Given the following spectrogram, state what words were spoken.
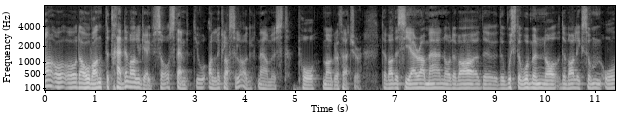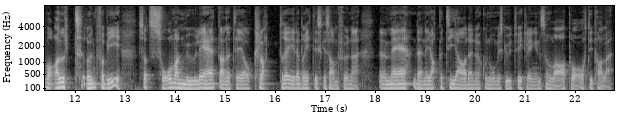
og, og, da hun vant det tredje valget, så stemte jo alle klasselag nærmest på Margaret Thatcher. Det var The Sierra Man, og det var The, the Worcester Woman, og det var liksom overalt rundt forbi. Så så man mulighetene til å klatre i det britiske samfunnet med denne jappetida og den økonomiske utviklingen som var på 80-tallet.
